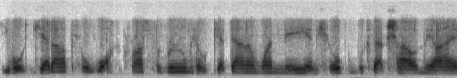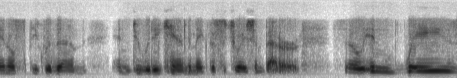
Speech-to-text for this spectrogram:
he will get up, he'll walk across the room, he'll get down on one knee, and he'll look that child in the eye and he'll speak with them and do what he can to make the situation better. So, in ways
